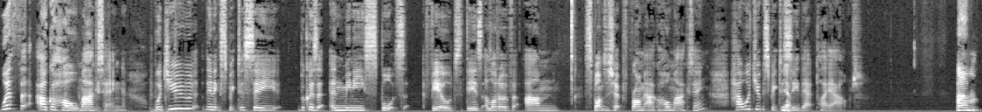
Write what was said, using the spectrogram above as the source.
With alcohol marketing, would you then expect to see, because in many sports fields there's a lot of um, sponsorship from alcohol marketing, how would you expect to yeah. see that play out? Um,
